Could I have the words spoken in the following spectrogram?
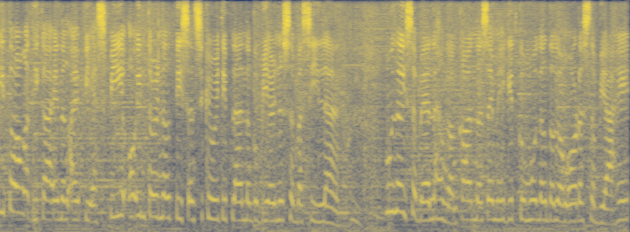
Ito ang adhikain ng IPSP o Internal Peace and Security Plan ng gobyerno sa Basilan. Mula Isabela hanggang Canas ay mahigit kumulang dalawang oras na biyahe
